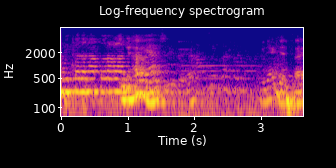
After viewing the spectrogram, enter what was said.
lebih kelihatan natural lagi ya. halus gitu ya. Gini aja say.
